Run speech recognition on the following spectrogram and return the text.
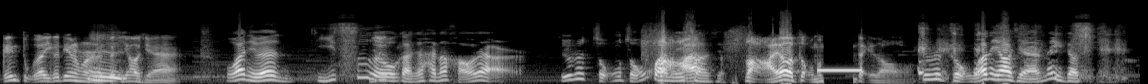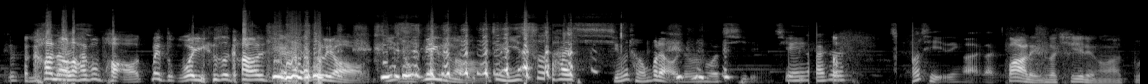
给你堵到一个地方了，嗯跟你要钱。我感觉一次我感觉还能好点儿，就是总总管你傻抢钱，傻呀，总能逮到。就是总管你要钱，那叫欺 凌看着了还不跑，被堵过一次，看到钱还不了，你有病啊！就一次还形成不了，就是说欺凌，欺凌应该是长期的，应该感觉。霸凌和欺凌啊，不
